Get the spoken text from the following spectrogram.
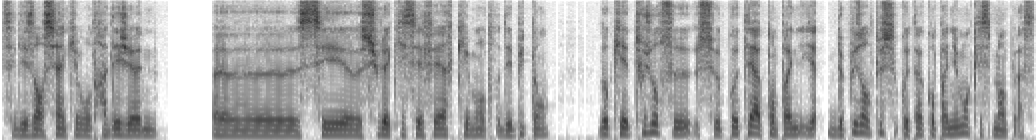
c'est des anciens qui montrent à des jeunes, c'est celui qui sait faire qui montre aux débutants. Donc il y a toujours ce, côté accompagnement, de plus en plus ce côté accompagnement qui se met en place.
